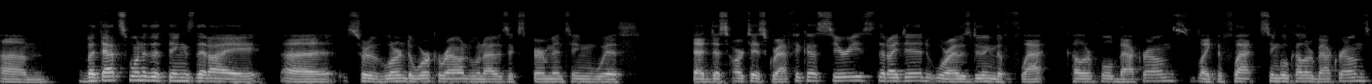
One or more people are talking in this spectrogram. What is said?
Um, but that's one of the things that I uh, sort of learned to work around when I was experimenting with that Des Artes Graphicas series that I did, where I was doing the flat, colorful backgrounds, like the flat single color backgrounds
